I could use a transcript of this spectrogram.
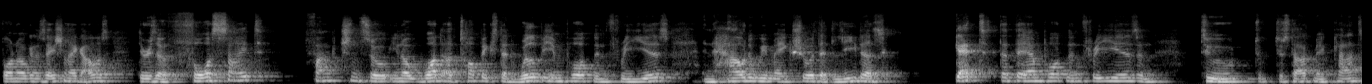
for an organization like ours, there is a foresight function. So, you know, what are topics that will be important in three years, and how do we make sure that leaders get that they're important in three years and to, to, to start make plans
